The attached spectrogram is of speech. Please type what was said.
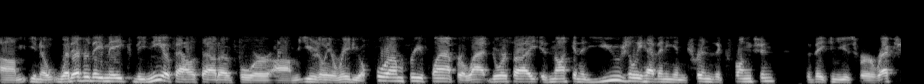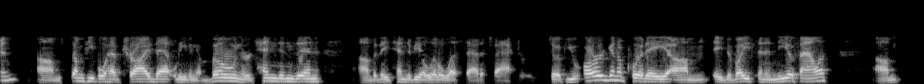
um, you know, whatever they make the neophallus out of for um, usually a radial forearm free flap or lat dorsi is not going to usually have any intrinsic function that they can use for erection. Um, some people have tried that, leaving a bone or tendons in, uh, but they tend to be a little less satisfactory. So if you are going to put a, um, a device in a neophallus, um,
